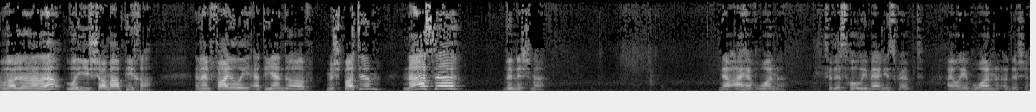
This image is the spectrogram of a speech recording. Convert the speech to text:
Lo yishama picha. And then finally, at the end of Mishpatim, Nasa v'nishma. Now I have one, to this holy manuscript, I only have one addition.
